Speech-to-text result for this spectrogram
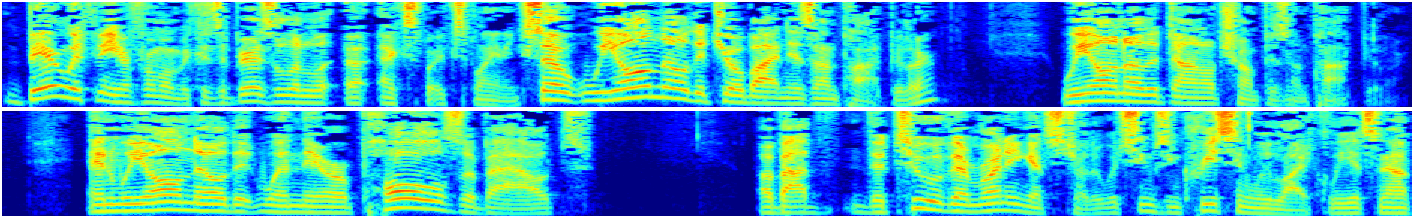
bear with me here for a moment because it bears a little uh, exp- explaining. So we all know that Joe Biden is unpopular. We all know that Donald Trump is unpopular. And we all know that when there are polls about about the two of them running against each other, which seems increasingly likely. It's now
